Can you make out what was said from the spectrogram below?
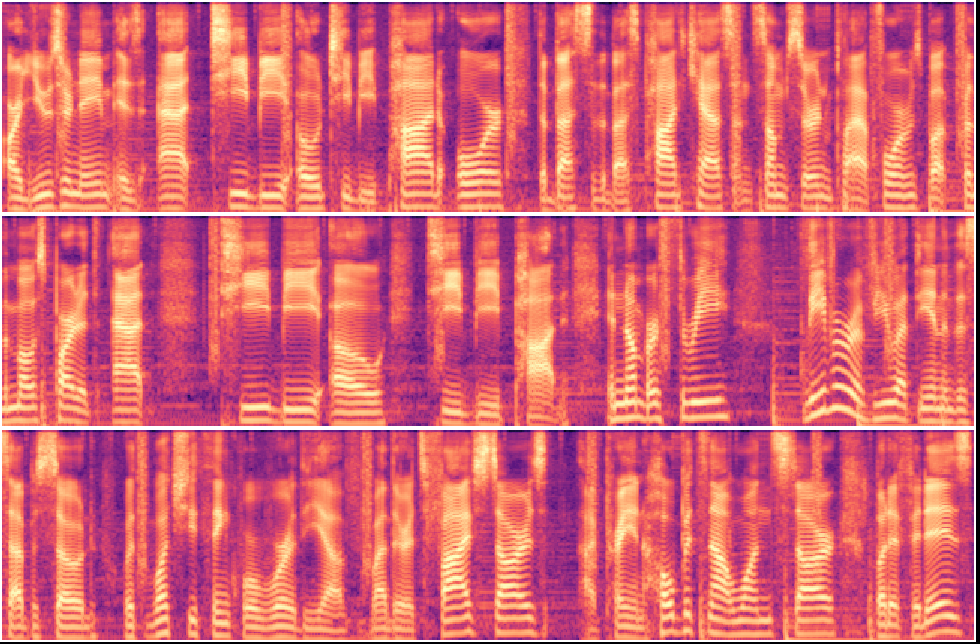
Our username is at TBOTBpod or the best of the best podcast on some certain platforms, but for the most part, it's at TBOTB pod. And number three, leave a review at the end of this episode with what you think we're worthy of, whether it's five stars. I pray and hope it's not one star, but if it is,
